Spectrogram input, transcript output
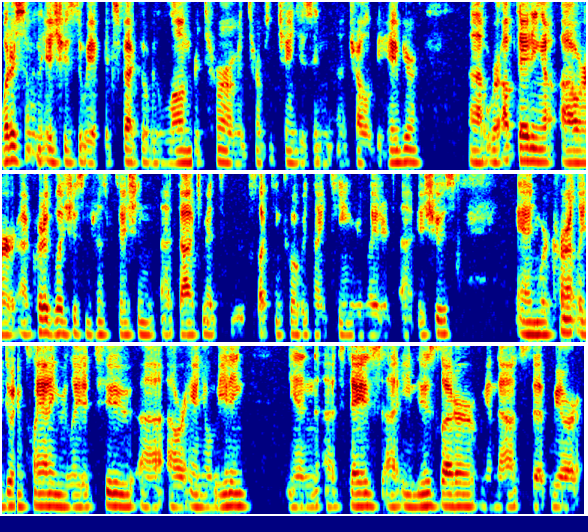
what are some of the issues that we expect over the longer term in terms of changes in uh, travel behavior? Uh, we're updating our uh, critical issues in transportation uh, document reflecting COVID-19 related uh, issues. And we're currently doing planning related to uh, our annual meeting. In today's e-newsletter, we announced that we are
